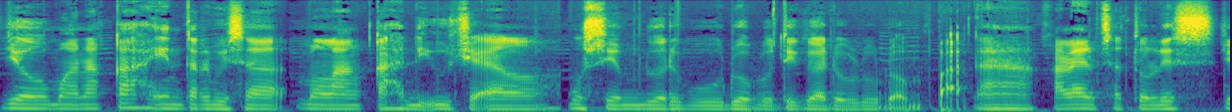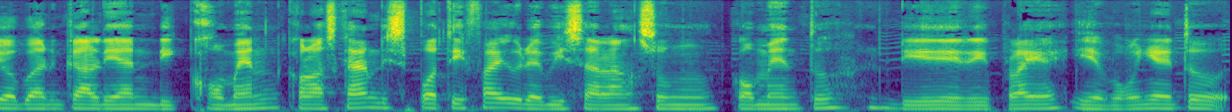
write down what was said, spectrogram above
sejauh manakah Inter bisa melangkah di UCL musim 2023-2024. Nah, kalian bisa tulis jawaban kalian di komen. Kalau sekarang di Spotify udah bisa langsung komen tuh di reply. Ya pokoknya itu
